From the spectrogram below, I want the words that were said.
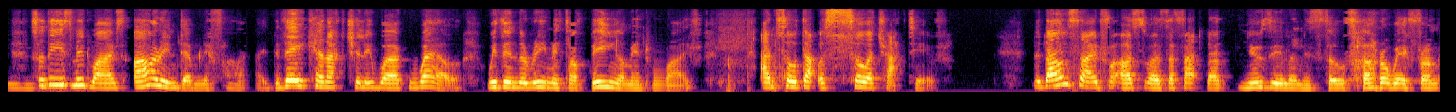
mm-hmm. so these midwives are indemnified they can actually work well within the remit of being a midwife and so that was so attractive the downside for us was the fact that New Zealand is so far away from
